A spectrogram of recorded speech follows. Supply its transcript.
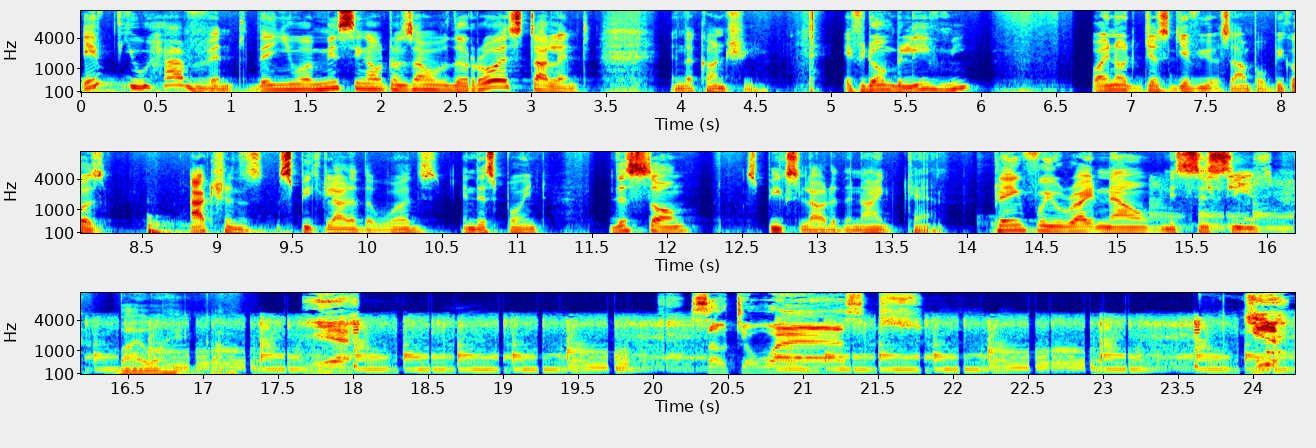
if you haven't, then you are missing out on some of the rawest talent in the country. If you don't believe me, why not just give you a sample? Because actions speak louder than words. In this point, this song speaks louder than I can. Playing for you right now, Nisisi by Wahenga. Yeah. South your west. Yeah.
